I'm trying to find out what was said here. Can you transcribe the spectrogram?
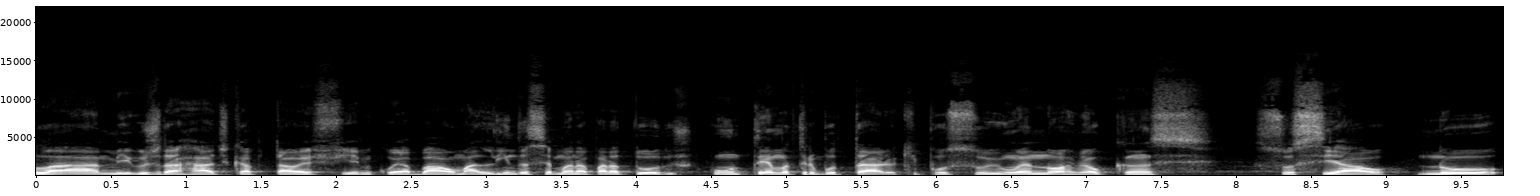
Olá, amigos da Rádio Capital FM Cuiabá. Uma linda semana para todos, com um tema tributário que possui um enorme alcance social no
